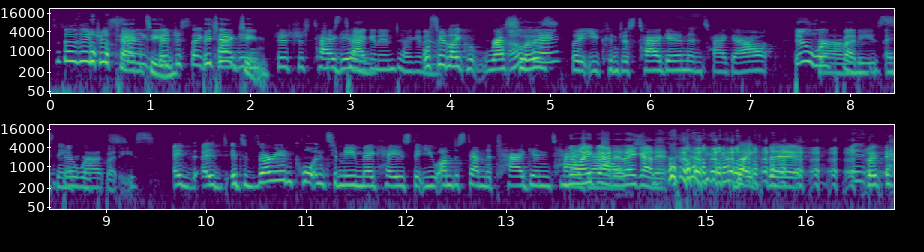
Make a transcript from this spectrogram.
so they just Tag like, team. They're just like They tag tagging, team. just just tag Just in. tagging in, tagging Also, out. like wrestlers, Okay. like you can just tag in and tag out. They're work um, buddies. I think They're work buddies. I, I, it's very important to me, Meg Hayes, that you understand the tag in, tag out. No, I got it. I got it. like the, but,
